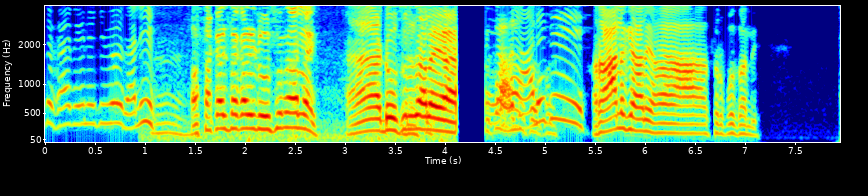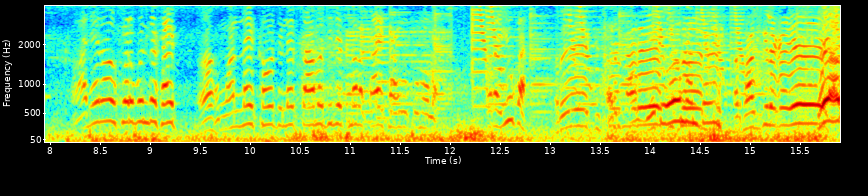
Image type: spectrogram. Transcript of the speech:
साहेब येण्याची वेळ झाली. सकाळी सकाळी डोसून आलाय. हा डोसून झाला यार आले की अरे आलं की? आले. हा सरपंच आले. आले राव सरपंच साहेब. मला नाही खाऊ दिले काम दिलेत मला काय सांगू तुम्हाला? चला, येऊ का? अरे किसन अरे, हो. अरे, ए?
